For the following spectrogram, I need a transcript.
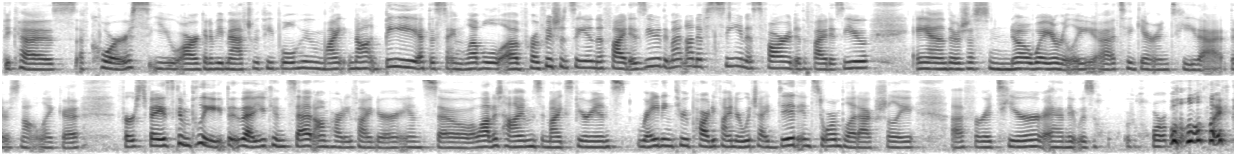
because of course you are going to be matched with people who might not be at the same level of proficiency in the fight as you. They might not have seen as far into the fight as you, and there's just no way really uh, to guarantee that. There's not like a first phase complete that you can set on Party Finder, and so a lot of times in my experience raiding through Party Finder, which I did in Stormblood actually uh, for a tier, and it was horrible. like,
